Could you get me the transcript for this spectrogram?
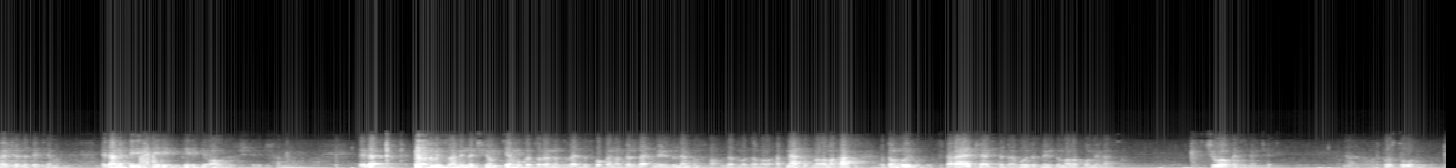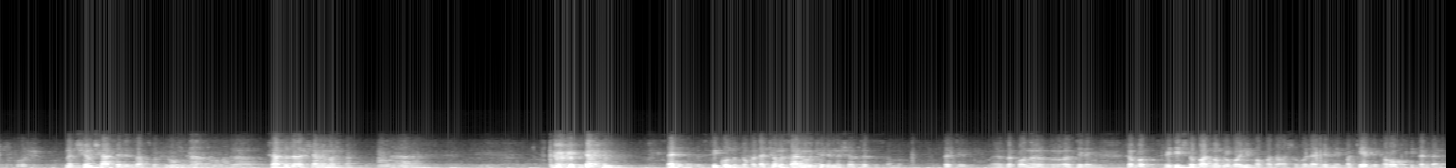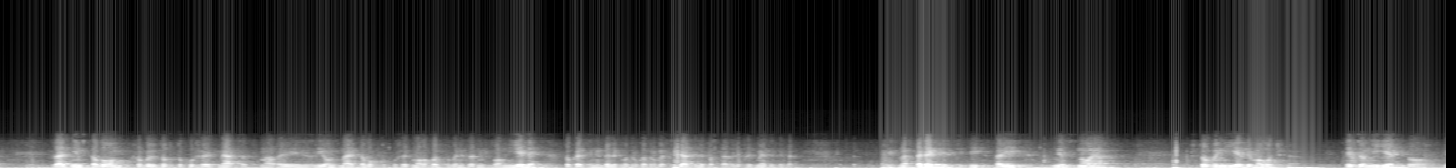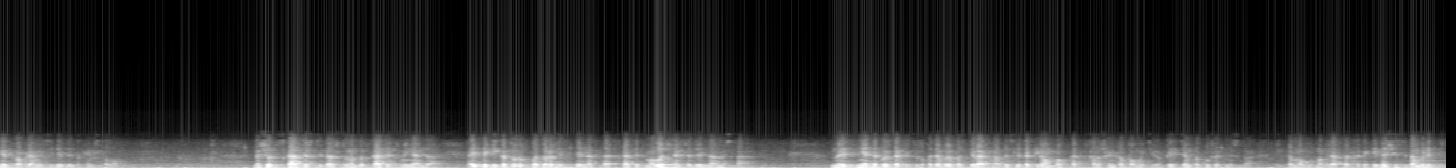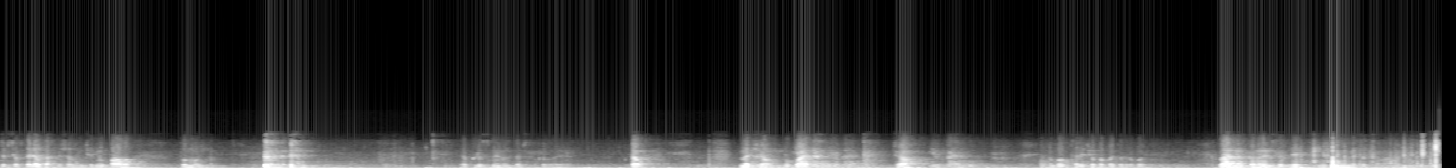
насчет этой темы? Когда мы пере- пере- перейдем... О, уже 4 часа. Когда мы с вами начнем тему, которая называется «Сколько надо ждать между мясом от мяса с молока», потом будет вторая часть, когда будет между молоком и мясом. С чего вы хотите начать? Просто вот проще. Начнем сейчас или завтра? Ну. Сейчас уже начнем немножко? Знаете, секунду только. Да что мы с вами учили насчет этого самого? Кстати, э, законы разделения. Чтобы следить, чтобы одно другое не попадало, чтобы были отдельные пакеты, коробки и так далее. За одним столом, чтобы тот, кто кушает мясо, сна- и, он знает того, кто кушает молоко, чтобы они за одним столом не ели, только если они далеко друг от друга сидят или поставили предметы и так далее. На столе, где сиди- стоит мясное, чтобы не ели молочное. Если он не ест, то нет проблемы сидеть за таким столом. Насчет скатерти, да, что надо скатерть менять, да. А есть такие, которых, у которых есть отдельно ска- скатерть молочная, есть отдельно мясная. Но если нет такой скатерти, то хотя бы ее постирать надо. Если это пленка, хоть хорошенько помыть ее перед тем, как кушать мясное. Там мог- могли остаться какие-то вещи. Если там были все в тарелках лежало, ничего не упало, то можно. Это плюс-минус, да, что говорили. Так, начнем. Буквально. Что? Ну, был царичок какой-то другой. Ладно, остановимся здесь, не будем это самое.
